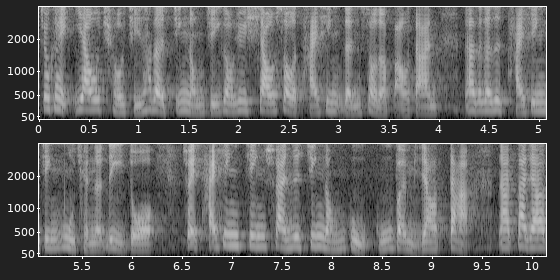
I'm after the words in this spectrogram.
就可以要求其他的金融机构去销售台新人寿的保单。那这个是台新金目前的利多。所以台新金算是金融股，股本比较大，那大家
